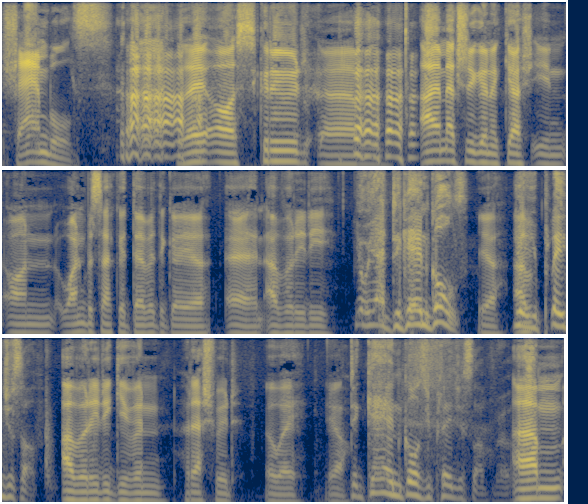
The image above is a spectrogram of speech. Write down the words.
shambles. they are screwed. Um, I'm actually going to cash in on Wan Bissaka, David De Gea, and I've already, Yo, yeah, De Gea and goals. yeah, Yo, I've, you played yourself. I've already given Rashford away. Yeah. De Gea and goals, you played yourself, bro. Um,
